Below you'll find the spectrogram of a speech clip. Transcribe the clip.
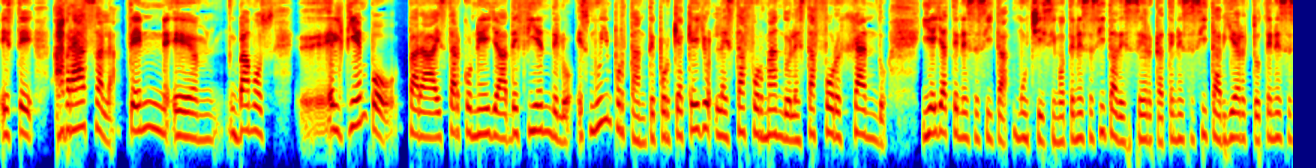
este, abrázala, ten, em, vamos, eh, el tiempo para estar con ella, defiéndelo. Es muy importante porque aquello la está formando, la está forjando y ella te necesita muchísimo, te necesita de cerca, te necesita abierto, te necesita,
